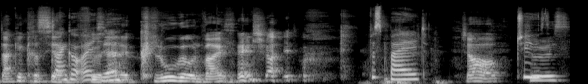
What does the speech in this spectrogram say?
Danke, Christian, Danke euch. für Ja. deine kluge und weise Entscheidung. Bis bald. Ciao. Tschüss. Tschüss.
